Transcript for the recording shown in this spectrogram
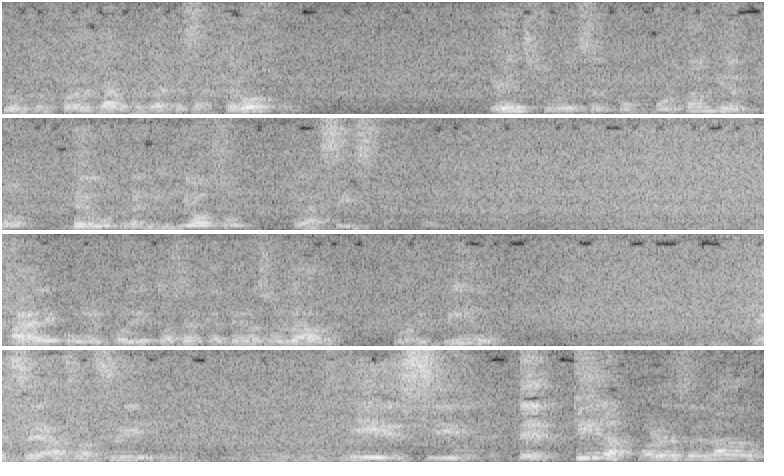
lo que fue a dejar, ¿verdad que es asqueroso? Eso es el comportamiento de un religioso clasista. Hágale con el codito hacer que tiene a su lado, prohibido que seas así. Y si te tiras por ese lado,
